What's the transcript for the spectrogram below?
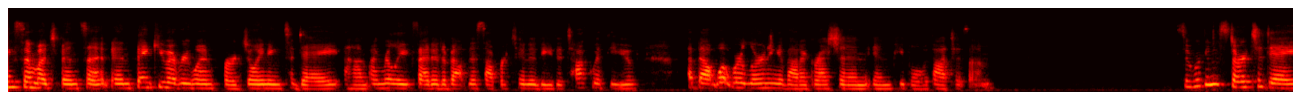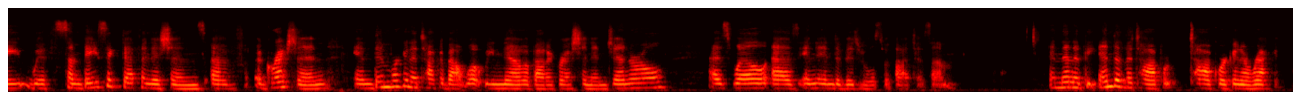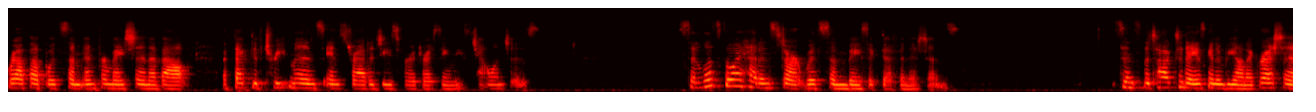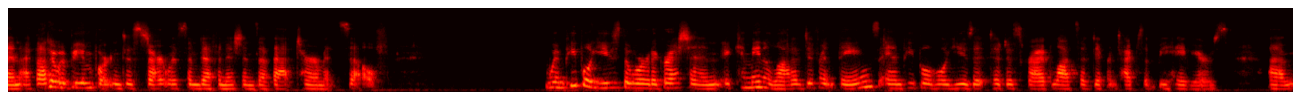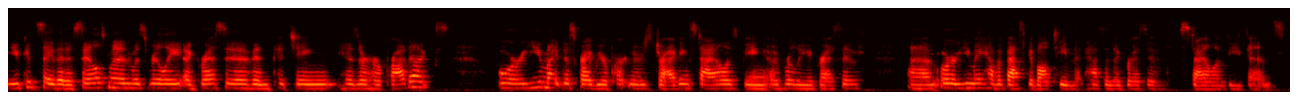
Thanks so much, Vincent. And thank you everyone for joining today. Um, I'm really excited about this opportunity to talk with you about what we're learning about aggression in people with autism. So we're going to start today with some basic definitions of aggression, and then we're going to talk about what we know about aggression in general, as well as in individuals with autism. And then at the end of the talk, we're going to wrap, wrap up with some information about effective treatments and strategies for addressing these challenges. So let's go ahead and start with some basic definitions. Since the talk today is going to be on aggression, I thought it would be important to start with some definitions of that term itself. When people use the word aggression, it can mean a lot of different things, and people will use it to describe lots of different types of behaviors. Um, you could say that a salesman was really aggressive in pitching his or her products, or you might describe your partner's driving style as being overly aggressive, um, or you may have a basketball team that has an aggressive style of defense.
